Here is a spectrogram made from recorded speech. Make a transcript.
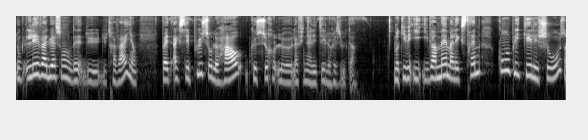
Donc l'évaluation du, travail va être axée plus sur le how que sur la finalité, le résultat. Donc il, va- il- il va même à l'extrême compliquer les choses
